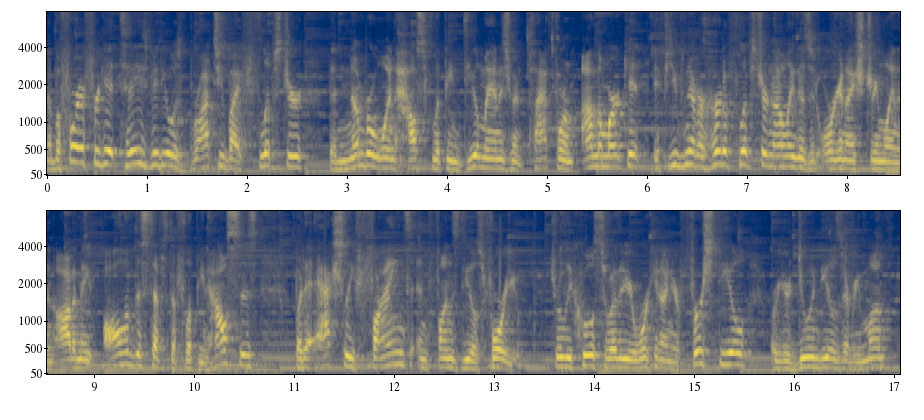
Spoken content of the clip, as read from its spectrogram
Now, before I forget, today's video is brought to you by Flipster, the number one house flipping deal management platform on the market. If you've never heard of Flipster, not only does it organize, streamline, and automate all of the steps to flipping houses, but it actually finds and funds deals for you. It's really cool, so whether you're working on your first deal or you're doing deals every month,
